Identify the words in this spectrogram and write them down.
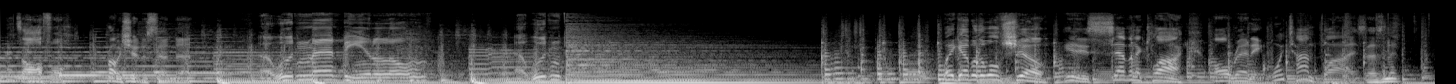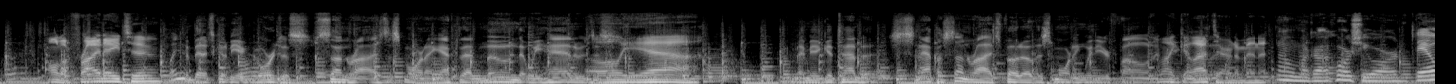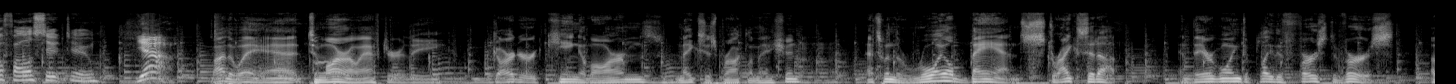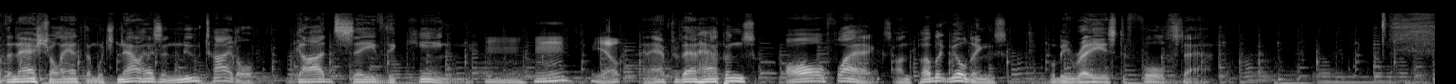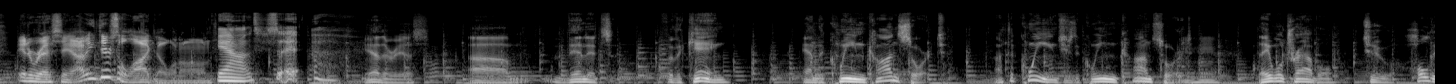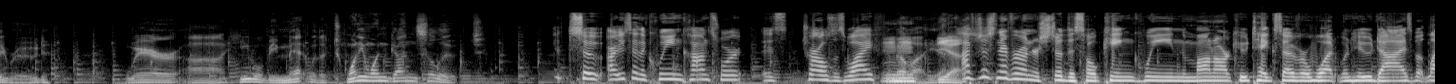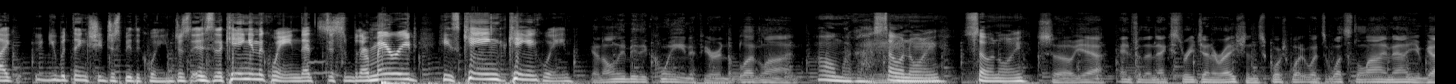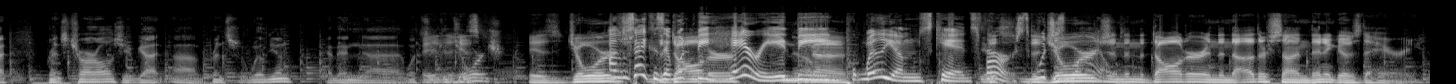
That's awful. Probably shouldn't have said that. I wouldn't mind being alone. I wouldn't. Wake up with the Wolf Show. It is seven o'clock already. Boy, time flies, doesn't it? on a Friday too. Wait a bit. It's going to be a gorgeous sunrise this morning after that moon that we had. It was just Oh yeah. maybe a good time to snap a sunrise photo this morning with your phone. I might go out there in a minute. Oh my God, of course you are. They'll follow suit too. Yeah. By the way, uh, tomorrow after the Garter King of Arms makes his proclamation, that's when the royal band strikes it up, and they're going to play the first verse of the national anthem, which now has a new title, "God Save the King." Mm-hmm. Yep. And after that happens, all flags on public buildings will be raised to full staff. Interesting. I mean, there's a lot going on. Yeah. it's uh, Yeah, there is. Um, then it's for the king and the queen consort. Not the queen, she's the queen consort. They will travel to Holyrood, where uh, he will be met with a 21 gun salute. So are you saying the queen consort is Charles's wife? Camilla, yes. Yeah. I've just never understood this whole king, queen, the monarch who takes over what when who dies, but like you would think she'd just be the queen. Just is the king and the queen. That's just they're married. He's king, king and queen. Can only be the queen if you're in the bloodline. Oh my gosh, so annoying, so annoying. So yeah, and for the next three generations, of course, what, what's what's the line now? You've got Prince Charles, you've got uh, Prince William, and then uh, what's it, His- George? Is George? I was gonna say because the it wouldn't be Harry, it'd be No. William's kids Yes. first, the which George, and then the daughter, and then the other son. Then it goes to Harry.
